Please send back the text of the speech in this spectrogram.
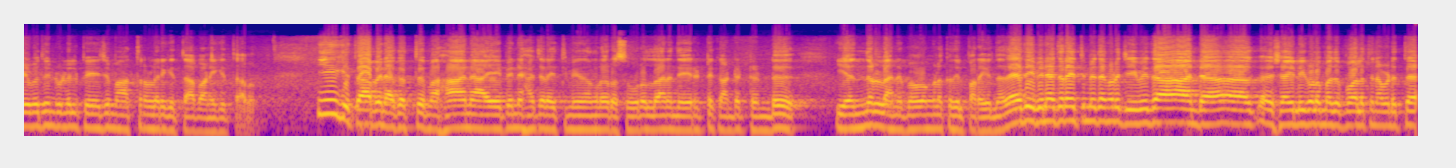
എഴുപതിന്റെ ഉള്ളിൽ പേജ് മാത്രമുള്ള ഒരു കിതാബാണ് ഈ കിതാബ്. ഈ കിതാബിനകത്ത് മഹാനായ പിന്നെ ഹജർ ഐത്തിമി നമ്മൾ റസൂറുല്ലാനെ നേരിട്ട് കണ്ടിട്ടുണ്ട് എന്നുള്ള അനുഭവങ്ങളൊക്കെ ഇതിൽ പറയുന്നത്. അതായത് ഇബിൻ ഹജർ ഐത്തിമി തങ്ങളുടെ ജീവിത ശൈലികളും അതുപോലെ തന്നെ അവിടുത്തെ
